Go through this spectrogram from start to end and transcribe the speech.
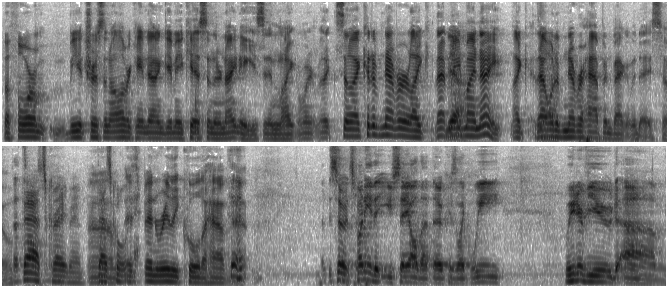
before Beatrice and Oliver came down and gave me a kiss in their nineties, and like, like, so I could have never like that Yeah. made my night. Like that Yeah. would have never happened back in the day. So That's That's awesome. great, man. That's um, cool. It's been really cool to have that. So it's funny that you say all that though, because like we we interviewed um,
